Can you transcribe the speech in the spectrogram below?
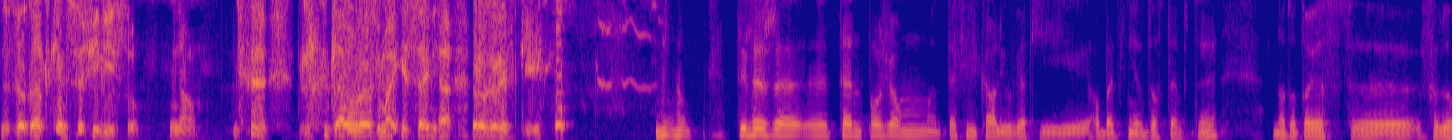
z dodatkiem syfilisu. No. Dla urozmaicenia rozrywki. No, tyle, że ten poziom technikaliów, jaki obecnie jest dostępny, no to to jest e,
